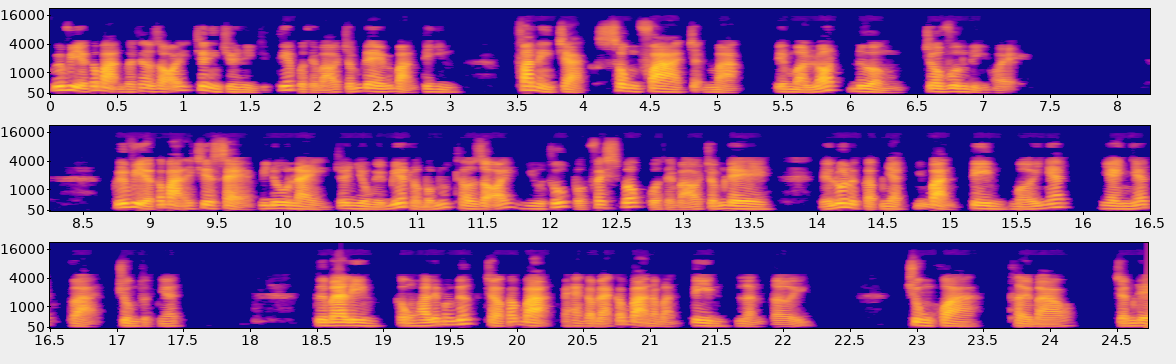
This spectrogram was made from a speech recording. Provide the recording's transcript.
Quý vị và các bạn vừa theo dõi chương trình truyền hình trực tiếp của Thời báo chấm với bản tin Phan Đình Trạc xông pha trận mạc để mà lót đường cho Vương Đình Huệ. Quý vị và các bạn hãy chia sẻ video này cho nhiều người biết và bấm nút theo dõi YouTube và Facebook của Thời báo chấm để để luôn được cập nhật những bản tin mới nhất, nhanh nhất và trung thực nhất. Từ Berlin, Cộng hòa Liên bang Đức chào các bạn và hẹn gặp lại các bạn ở bản tin lần tới. Trung Khoa, Thời báo, chấm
